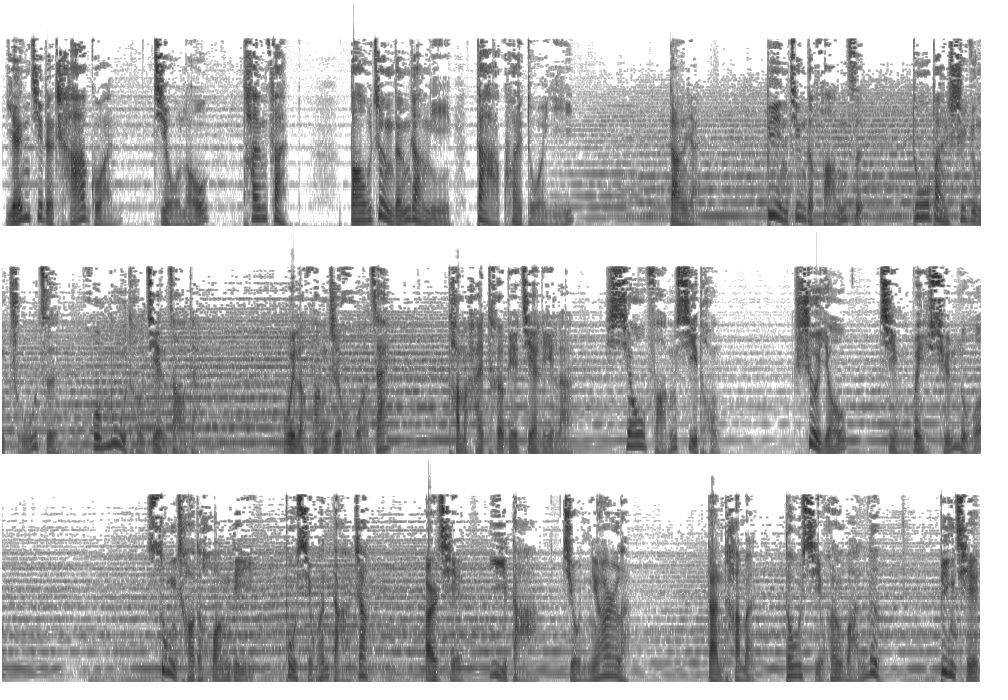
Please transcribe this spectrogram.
沿街的茶馆、酒楼、摊贩，保证能让你大快朵颐。当然，汴京的房子多半是用竹子或木头建造的。为了防止火灾，他们还特别建立了消防系统，设有警卫巡逻。宋朝的皇帝不喜欢打仗，而且一打就蔫儿了，但他们都喜欢玩乐，并且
